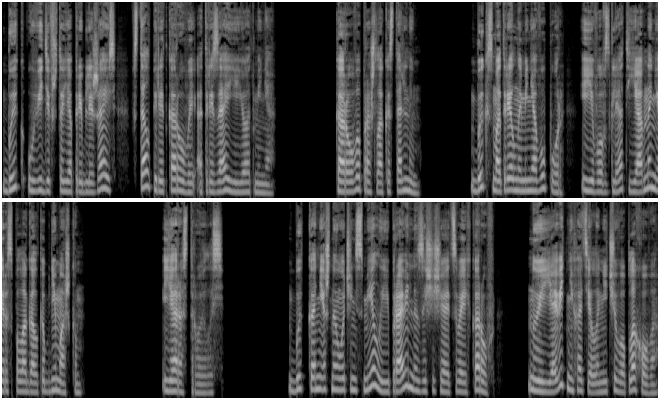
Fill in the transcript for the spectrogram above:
Бык, увидев, что я приближаюсь, встал перед коровой, отрезая ее от меня. Корова прошла к остальным. Бык смотрел на меня в упор, и его взгляд явно не располагал к обнимашкам. Я расстроилась. Бык, конечно, очень смелый и правильно защищает своих коров — ну и я ведь не хотела ничего плохого.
